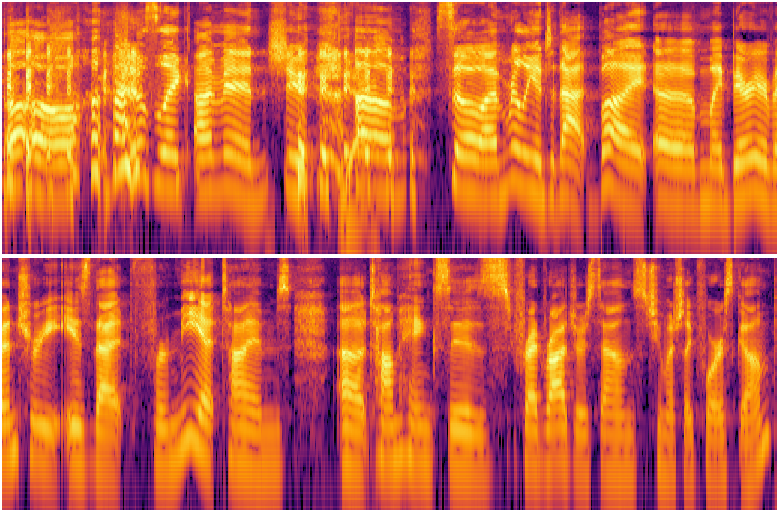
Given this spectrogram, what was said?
uh oh. I was like, I'm in. Shoot. Yeah. Um, so I'm really into that. But uh, my barrier of entry is that for me, at times, uh, Tom Hanks's Fred Rogers sounds too much like Forrest Gump,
